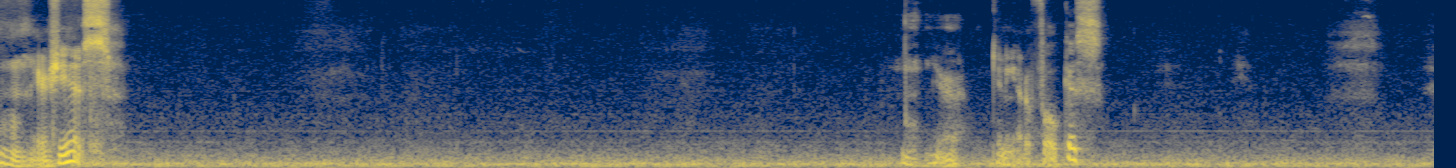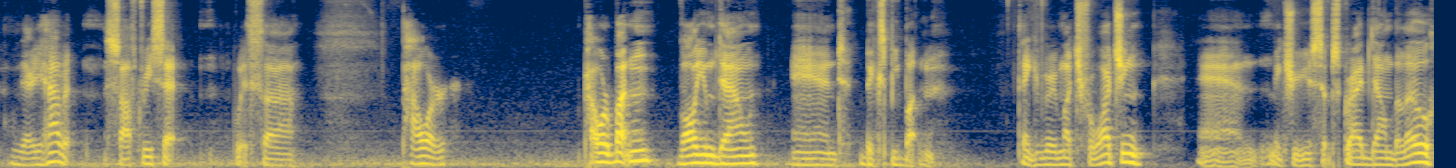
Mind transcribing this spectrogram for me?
Oh, there she is. Getting out of focus. There you have it. Soft reset with uh, power, power button, volume down, and Bixby button. Thank you very much for watching, and make sure you subscribe down below,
